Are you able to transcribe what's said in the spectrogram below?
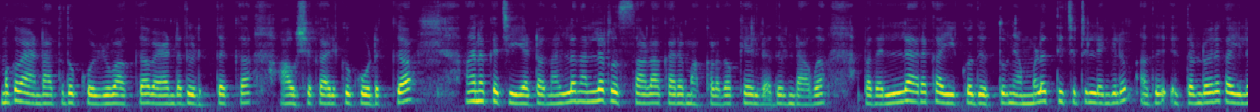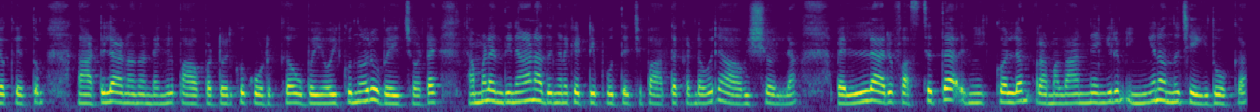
നമുക്ക് വേണ്ടാത്തതൊക്കെ ഒഴിവാക്കുക വേണ്ടത് എടുത്തേക്കുക ആവശ്യക്കാർക്ക് കൊടുക്കുക. അങ്ങനെയൊക്കെ ചെയ്യട്ടോ. നല്ല നല്ല ഡ്രസ്സുകളാക്കാരം മക്കളതൊക്കെ ഉള്ളത് ഉണ്ടാവുക. അപ്പോൾ അതെല്ലാവരുടെ കൈക്കും അത് എത്തും. നമ്മൾ എത്തിച്ചിട്ടില്ലെങ്കിലും അത് എത്തേണ്ടവരെ കയ്യിലൊക്കെ എത്തും. നാട്ടിലാണെന്നുണ്ടെങ്കിൽ പാവപ്പെട്ടവർക്ക് കൊടുക്കുക ഉപയോഗിക്കുന്നവർ ഉപയോഗിച്ചോട്ടെ. നമ്മൾ എന്തിനാണ് അതിങ്ങനെ കെട്ടിപ്പൂത്തിച്ച് പാത്തക്കേണ്ട ഒരു ആവശ്യമില്ല. അപ്പോൾ എല്ലാവരും ഫസ്റ്റത്തെ ഈ കൊല്ലം റമദാനെങ്കിലും ഇങ്ങനെ ഒന്ന് ചെയ്തു നോക്കുക.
